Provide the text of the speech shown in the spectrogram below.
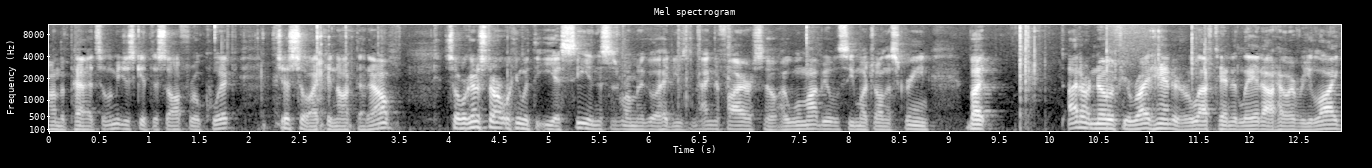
on the pad. So let me just get this off real quick, just so I can knock that out. So we're going to start working with the ESC, and this is where I'm going to go ahead and use the magnifier, so I will not be able to see much on the screen. But I don't know if you're right-handed or left-handed, lay it out however you like.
